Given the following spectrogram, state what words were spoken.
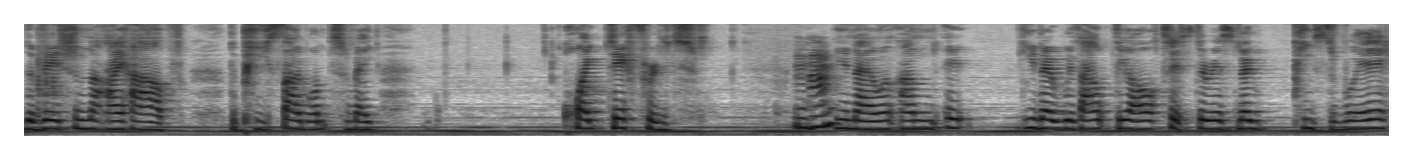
the vision that I have, the piece I want to make, quite different. Mm-hmm. You know, and it, you know, without the artist, there is no piece of work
